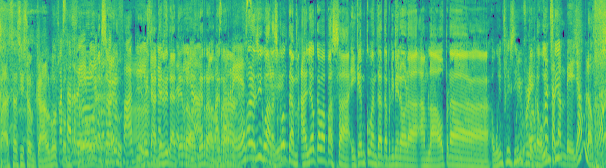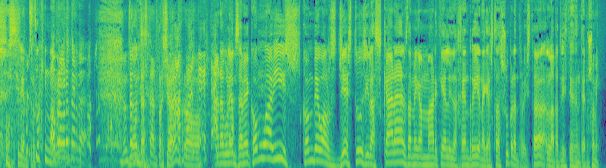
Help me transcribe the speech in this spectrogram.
passa si són calvos? No com passa res, mira com saber-ho. Varoufakis, és veritat, és veritat, té raó, té raó. No passa res. Bueno, és igual, escolta'm, allò que va passar i que hem comentat a primera hora amb la Oprah Winfrey, es diu? Winfrey. Oprah Heu comentat Winfrey? amb ella, amb l'Oprah? Sí, li hem Tu, trucat. quin Oprah, nivell. bona tarda. No ens ha contestat per això, eh? Però... Ara volem saber com ho ha vist, com veu els gestos i les cares de Meghan Markle i de Henry en aquesta superentrevista. La Patricia Centeno, som-hi. La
